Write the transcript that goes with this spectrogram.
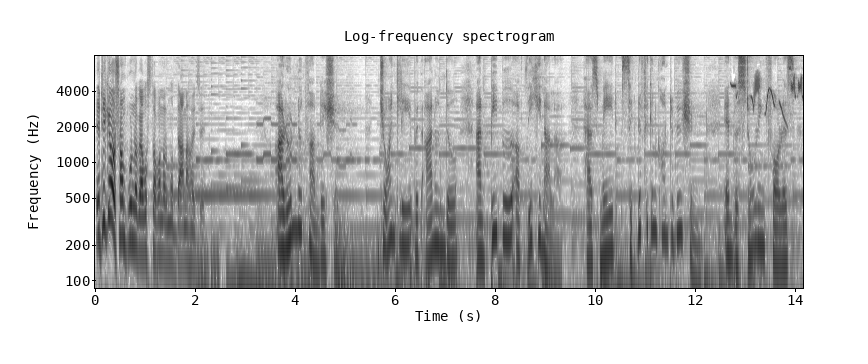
এটিকেও সম্পূর্ণ ব্যবস্থাপনার মধ্যে আনা হয়েছে। Arunyak Foundation, jointly with Anundo and people of Dikhinala, has made significant contribution in restoring forests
